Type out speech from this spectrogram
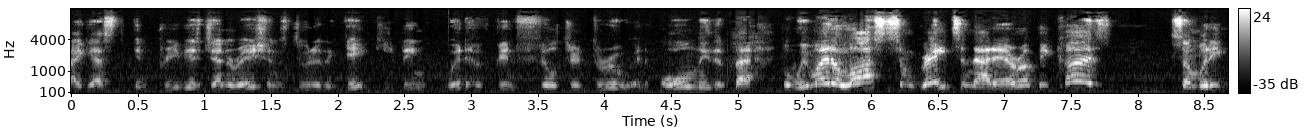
I guess in previous generations, due to the gatekeeping, would have been filtered through, and only the best. But we might have lost some greats in that era because somebody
